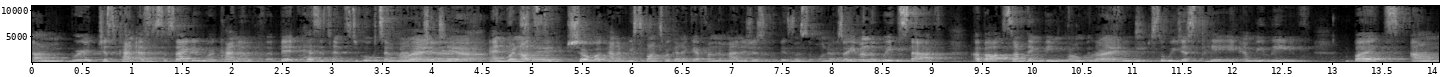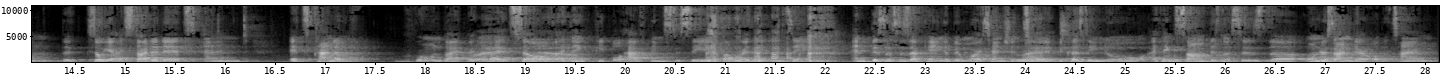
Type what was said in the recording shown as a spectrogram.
um, we're just kind of, as a society, we're kind of a bit hesitant to go to a manager. Right, yeah. And we're not sure what kind of response we're going to get from the managers or the business owners or even the wait staff about something being wrong with right. our food. So we just pay and we leave. But, um, the, so yeah, I started it and it's kind of grown by, right. by itself. Yeah. I think people have things to say about where they're eating, and businesses are paying a bit more attention right. to it because they know. I think some businesses, the owners aren't there all the time.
